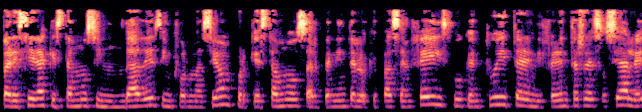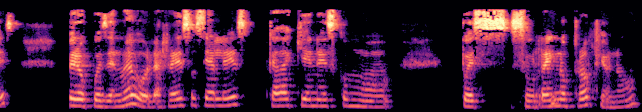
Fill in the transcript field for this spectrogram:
pareciera que estamos inundados de información porque estamos al pendiente de lo que pasa en Facebook, en Twitter, en diferentes redes sociales. Pero pues de nuevo, las redes sociales, cada quien es como pues su reino propio, ¿no?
